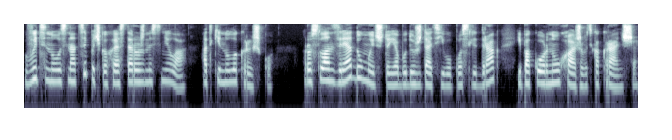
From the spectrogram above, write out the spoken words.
Вытянулась на цыпочках и осторожно сняла, откинула крышку. Руслан зря думает, что я буду ждать его после драк и покорно ухаживать, как раньше.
